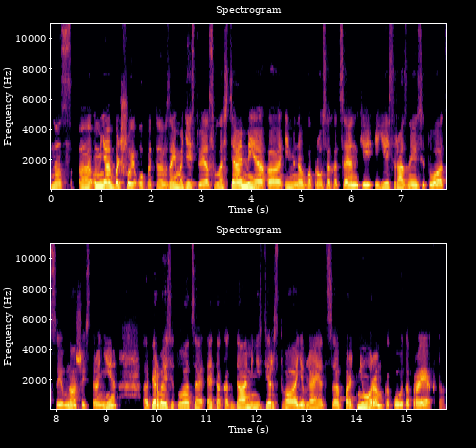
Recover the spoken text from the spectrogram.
У нас, э, у меня большой опыт э, взаимодействия с властями э, именно в вопросах оценки, и есть разные ситуации в нашей стране. Первая ситуация – это когда министерство является партнером какого-то проекта.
